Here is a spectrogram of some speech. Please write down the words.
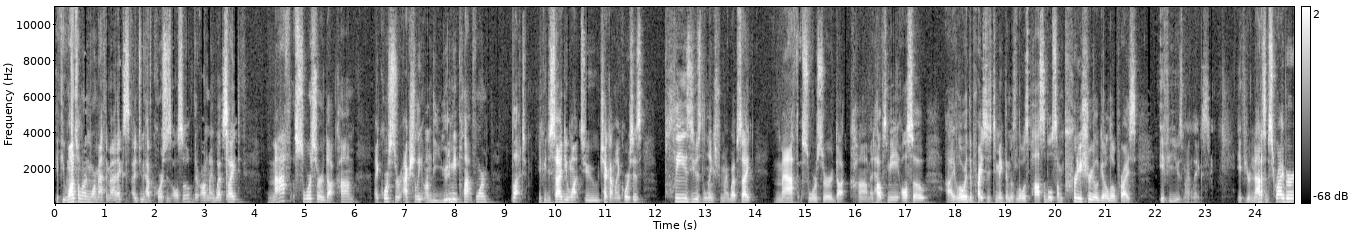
If you want to learn more mathematics, I do have courses also. They're on my website, mathsorcerer.com. My courses are actually on the Udemy platform, but if you decide you want to check out my courses, please use the links from my website mathsorcerer.com. It helps me also. I lowered the prices to make them as low as possible, so I'm pretty sure you'll get a low price if you use my links. If you're not a subscriber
